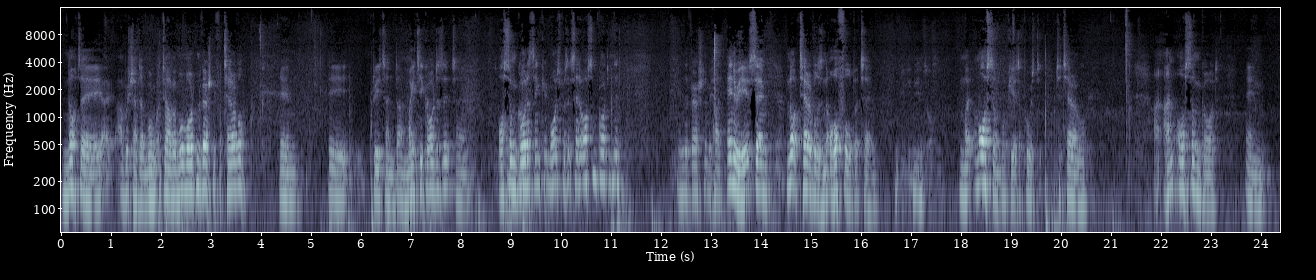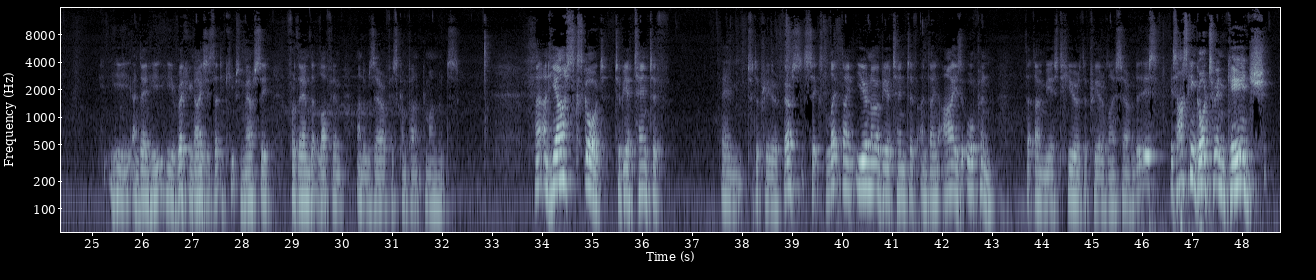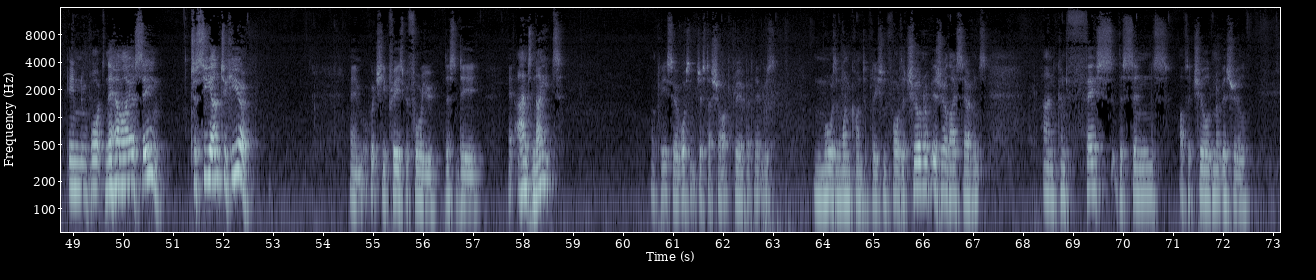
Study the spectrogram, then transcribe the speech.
not a. I wish I had a more, to have a more modern version for terrible. Um, a great and, and mighty God, is it? Uh, awesome God, I think it was. Was it said awesome God in the in the version that we had? Anyway, it's um, not terrible as an awful, but um, awesome. awesome. Okay, as opposed to, to terrible. An awesome God. Um, he and then he, he recognizes that he keeps mercy for them that love him and observe his commandments. And he asks God to be attentive um, to the prayer. Verse 6 Let thine ear now be attentive and thine eyes open, that thou mayest hear the prayer of thy servant. It's, it's asking God to engage in what Nehemiah is saying, to see and to hear, um, which he prays before you this day and night. Okay, so it wasn't just a short prayer, but it was more than one contemplation for the children of Israel, thy servants, and confess the sins of the children of Israel,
